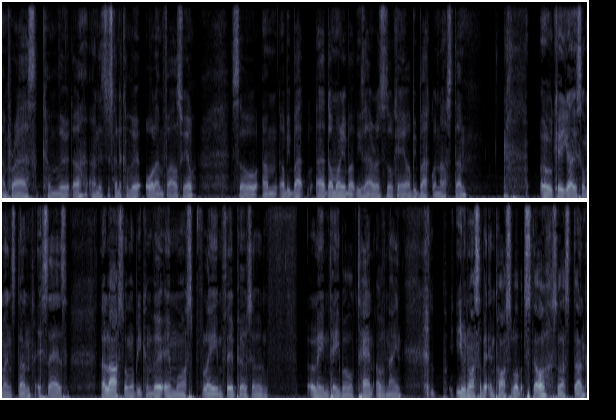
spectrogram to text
and press converter and it's just going to convert all M files for you. So um I'll be back uh, don't worry about these errors it's okay I'll be back when that's done. Okay guys so mine's done. It says the last one will be converting wasp flame third person flame table 10 of 9 even though that's a bit impossible but still so that's done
